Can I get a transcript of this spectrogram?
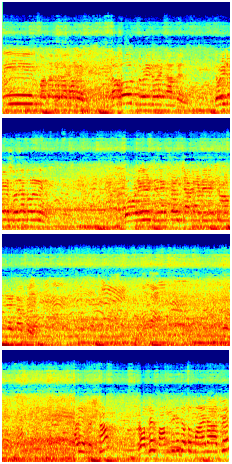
গ্রিন পতাকা দেখাবেন। তখন দড়ি ধরে টানবেন। দড়িটাকে সোজা করে নিন। দড়ির ডিরেকশন চাকার ডিরেকশন অনুযায়ী থাকবে। হরে কৃষ্ণ। রথের বাম দিকে যত মায়েরা আছেন,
